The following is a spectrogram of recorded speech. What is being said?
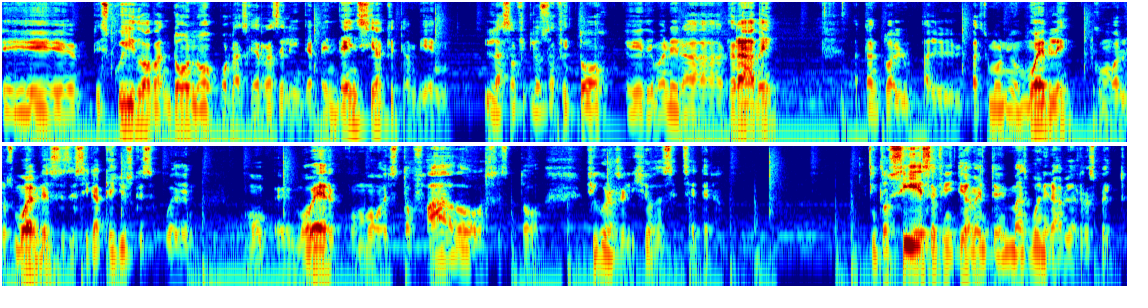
descuido, abandono, por las guerras de la independencia, que también los afectó de manera grave, tanto al, patrimonio mueble como a los muebles, es decir, aquellos que se pueden eh, mover, como estofados, esto, figuras religiosas, etc. Entonces sí es definitivamente más vulnerable al respecto.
